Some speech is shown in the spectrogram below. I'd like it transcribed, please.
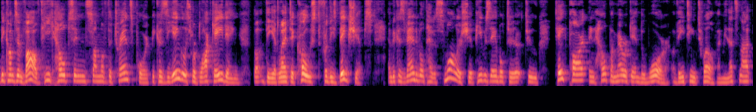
becomes involved. He helps in some of the transport because the English were blockading the, the Atlantic coast for these big ships. And because Vanderbilt had a smaller ship, he was able to, to take part and help America in the War of 1812. I mean, that's not,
